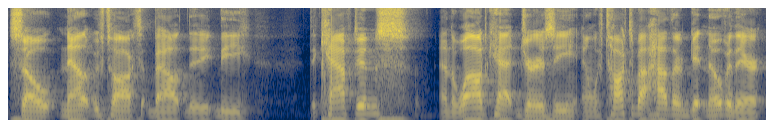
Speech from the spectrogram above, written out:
So now that we've talked about the the the captains and the Wildcat jersey, and we've talked about how they're getting over there,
